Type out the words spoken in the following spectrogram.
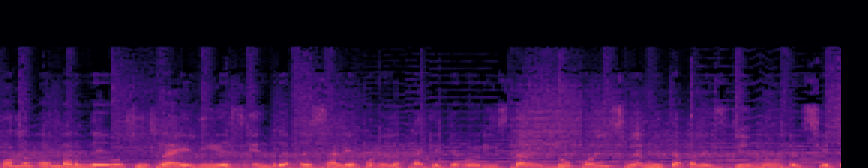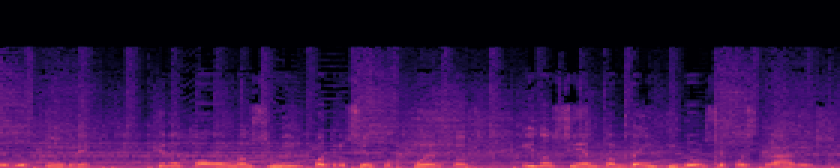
por los bombardeos israelíes en represalia por el ataque terrorista del grupo islamita palestino del 7 de octubre, que dejó unos 1.400 muertos y 222 secuestrados.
